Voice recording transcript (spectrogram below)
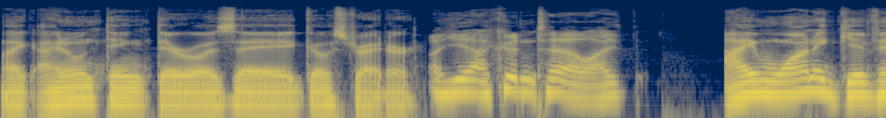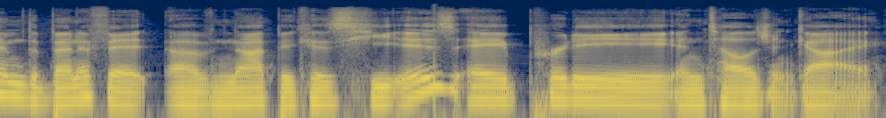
Like, I don't think there was a ghostwriter. Uh, yeah, I couldn't tell. I I want to give him the benefit of not because he is a pretty intelligent guy.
